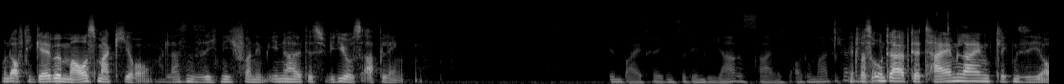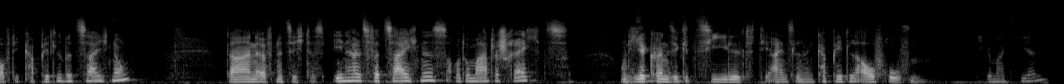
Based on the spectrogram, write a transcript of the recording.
und auf die gelbe Mausmarkierung. Lassen Sie sich nicht von dem Inhalt des Videos ablenken. In Beiträgen, zu denen die Jahreszahl nicht automatisch Etwas unterhalb der Timeline klicken Sie auf die Kapitelbezeichnung. Dann öffnet sich das Inhaltsverzeichnis automatisch rechts und hier können Sie gezielt die einzelnen Kapitel aufrufen. Wege markieren,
